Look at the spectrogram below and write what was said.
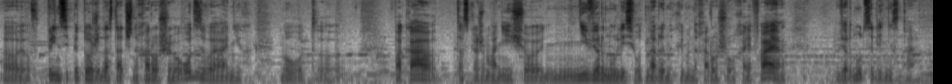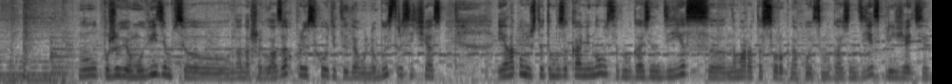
Э, в принципе, тоже достаточно хорошие отзывы о них. Но вот э, пока, так скажем, они еще не вернулись вот на рынок именно хорошего хай-фая. Вернутся ли, не знаю. Ну, поживем, увидим. Все на наших глазах происходит и довольно быстро сейчас. Я напомню, что это музыкальные новости от магазина Диес. На Марата 40 находится магазин Диес. Приезжайте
